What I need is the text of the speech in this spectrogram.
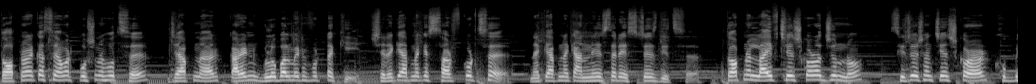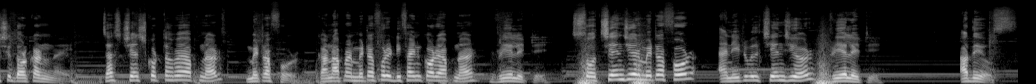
তো আপনার কাছে আমার প্রশ্ন হচ্ছে যে আপনার কারেন্ট গ্লোবাল মেটাফোরটা কি? সেটা কি আপনাকে সার্ভ করছে? নাকি আপনাকে আননেসেসারি স্ট্রেস দিচ্ছে? তো আপনার লাইফ চেঞ্জ করার জন্য সিচুয়েশন চেঞ্জ করার খুব বেশি দরকার নাই। জাস্ট চেঞ্জ করতে হবে আপনার মেটাফোর কারণ আপনার মেটাফোরই ডিফাইন করে আপনার reality so change your metaphor and it will change your reality. Adios.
